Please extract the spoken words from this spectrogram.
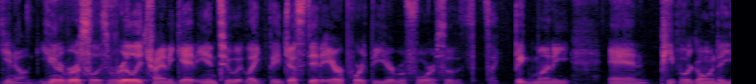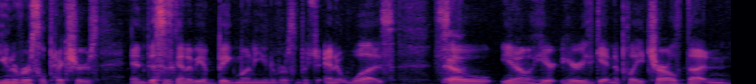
you know, Universal is really trying to get into it. Like they just did Airport the year before, so it's, it's like big money, and people are going to Universal Pictures, and this is going to be a big money Universal picture, and it was. So yeah. you know, here here he's getting to play Charles Dutton.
